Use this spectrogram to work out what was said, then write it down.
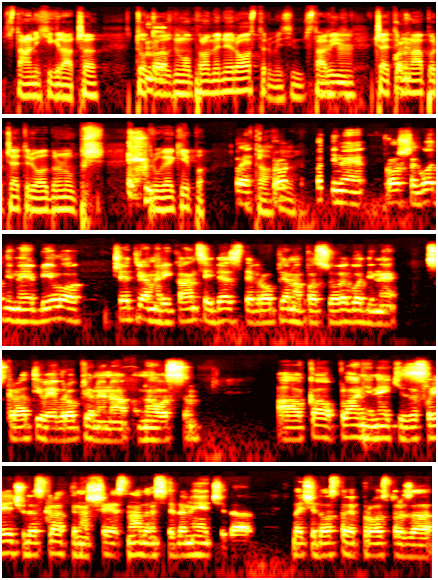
stranih igrača, to da. ozbiljno promeni roster, mislim, stavi mm -hmm. četiri u napad, četiri u odbranu, pš, druga ekipa. Prošle godine, prošle godine je bilo četiri Amerikanca i 10 Evropljana, pa su ove godine skratili Evropljane na, na osam. A kao plan je neki za sledeću da skrate na šest, nadam se da neće, da, da će da ostave prostor za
